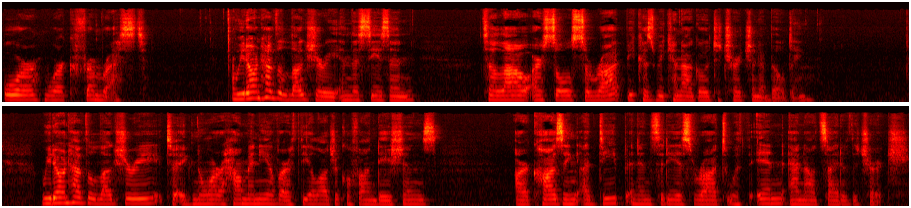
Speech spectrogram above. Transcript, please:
or work from rest. We don't have the luxury in this season to allow our souls to rot because we cannot go to church in a building. We don't have the luxury to ignore how many of our theological foundations are causing a deep and insidious rot within and outside of the church.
